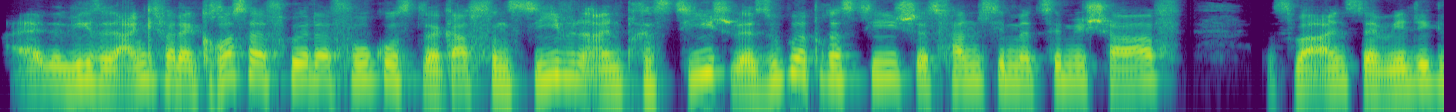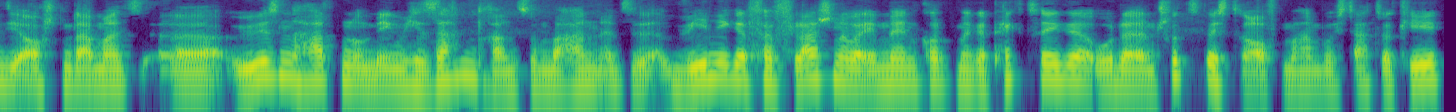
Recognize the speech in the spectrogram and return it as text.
also wie gesagt, eigentlich war der Crosser früher der Fokus. Da gab es von Steven einen Prestige oder Super Prestige. Das fand ich immer ziemlich scharf. Das war eins der wenigen, die auch schon damals äh, Ösen hatten, um irgendwelche Sachen dran zu machen. Also weniger verflaschen, aber immerhin konnte man Gepäckträger oder ein Schutzblech drauf machen, wo ich dachte, okay,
